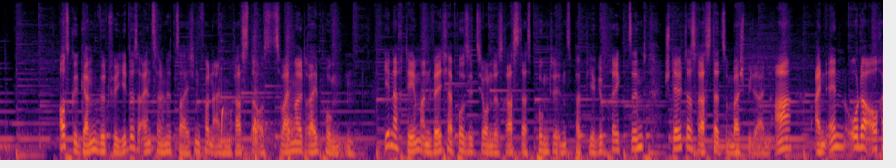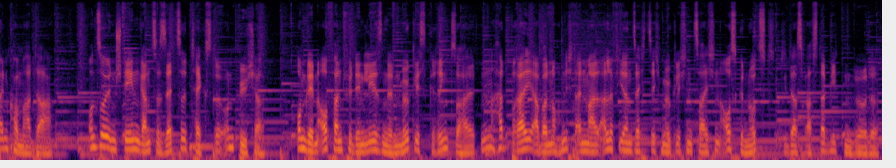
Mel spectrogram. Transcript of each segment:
Ausgegangen wird für jedes einzelne Zeichen von einem Raster aus 2x3 Punkten. Je nachdem, an welcher Position des Rasters Punkte ins Papier geprägt sind, stellt das Raster zum Beispiel ein A, ein N oder auch ein Komma dar. Und so entstehen ganze Sätze, Texte und Bücher. Um den Aufwand für den Lesenden möglichst gering zu halten, hat Brey aber noch nicht einmal alle 64 möglichen Zeichen ausgenutzt, die das Raster bieten würde.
